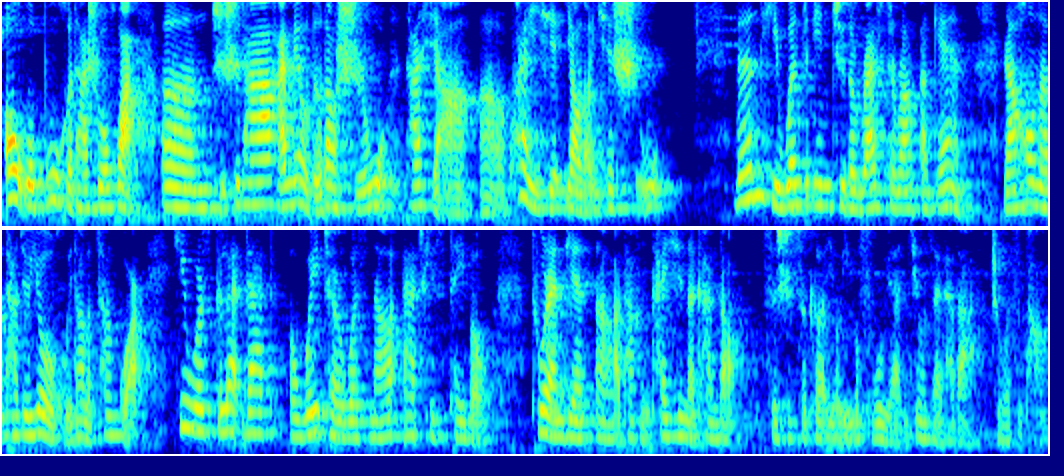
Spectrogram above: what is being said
哦，我不和她说话，嗯，只是她还没有得到食物，她想啊，快一些要到一些食物。Then he went into the restaurant again. 然后呢，他就又回到了餐馆。He was glad that a waiter was now at his table. 突然间啊，他很开心的看到，此时此刻有一个服务员就在他的桌子旁。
